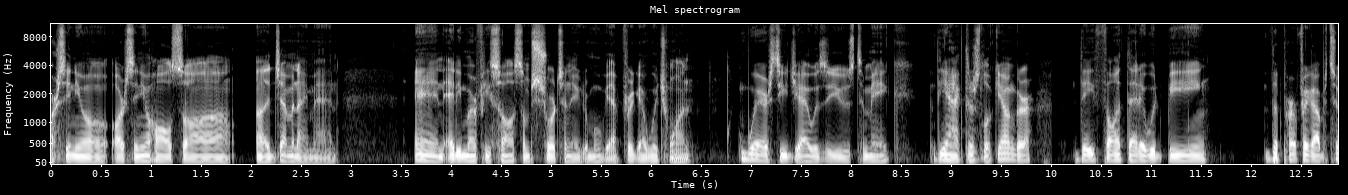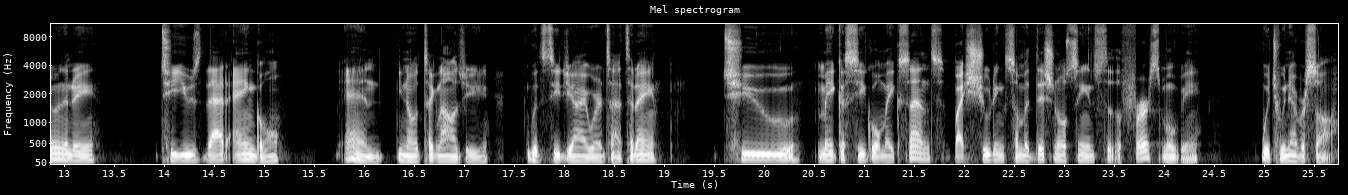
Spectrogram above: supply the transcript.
Arsenio Arsenio Hall saw uh, Gemini Man, and Eddie Murphy saw some Schwarzenegger movie. I forget which one, where CGI was used to make the actors look younger. They thought that it would be the perfect opportunity to use that angle and you know technology with CGI where it's at today to make a sequel make sense by shooting some additional scenes to the first movie which we never saw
